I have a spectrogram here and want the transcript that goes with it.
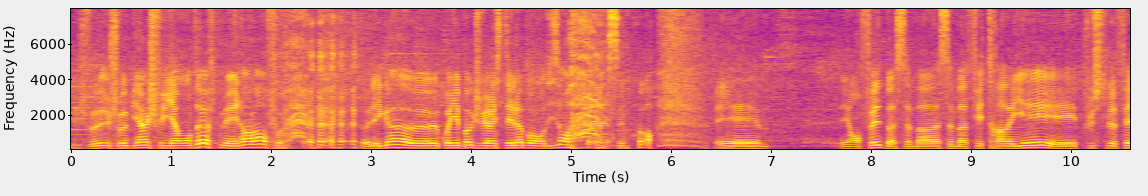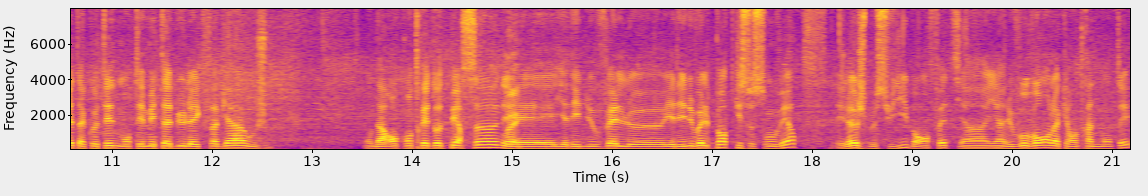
Je veux, je veux bien, je fais bien mon taf, mais non, non, faut... Euh, les gars, euh, croyez pas que je vais rester là pendant 10 ans, c'est mort. Et, et en fait, bah, ça m'a fait travailler, et plus le fait à côté de monter Métabule avec Fabien, où je- on a rencontré d'autres personnes, et il y, a des nouvelles, euh, il y a des nouvelles portes qui se sont ouvertes. Et là, je me suis dit, bah, en fait, il y, a un- il y a un nouveau vent là qui est en train de monter.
